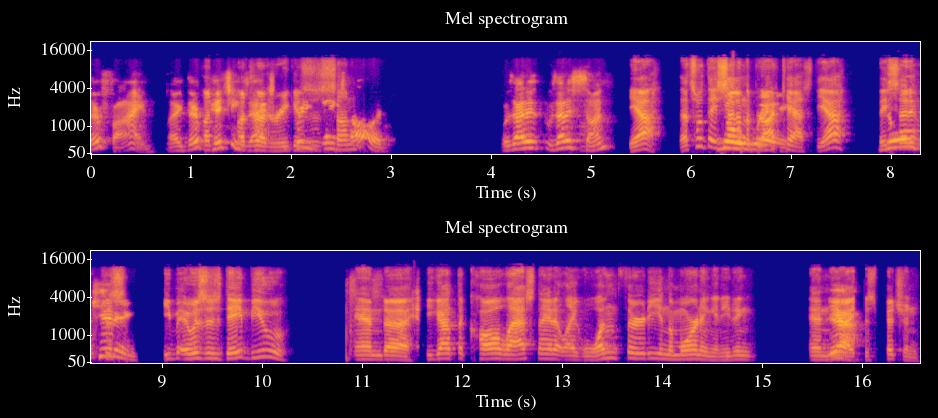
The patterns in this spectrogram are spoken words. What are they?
they're fine. Like their Pudge- pitching is Pudge actually pretty Rodriguez's son? solid. Was that it? Was that his son? Yeah, that's what they said on the way. broadcast. Yeah, they no said it 'cause kidding. He, it was his debut, and uh, he got the call last night at like 1.30 in the morning, and he didn't. And yeah, Yeah. he was pitching.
